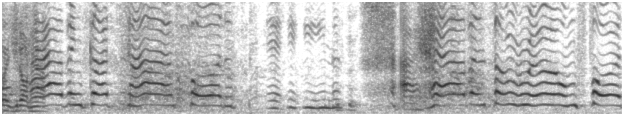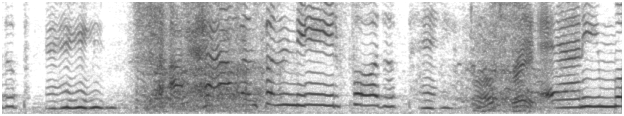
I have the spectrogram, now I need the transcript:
wait, you don't I have. I haven't got time for the pain. I haven't the room for the pain. I haven't the need for the pain Oh, that's great. anymore.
